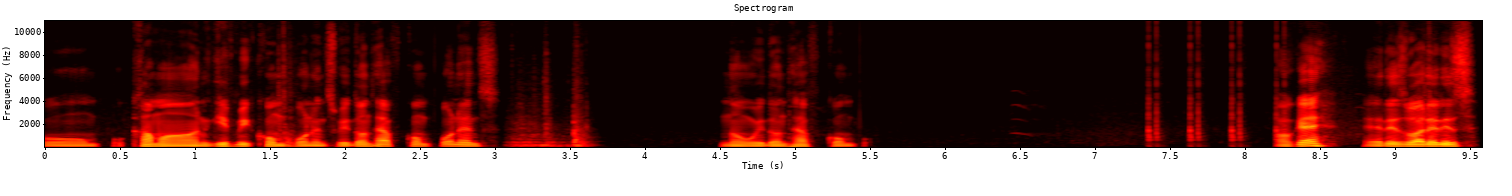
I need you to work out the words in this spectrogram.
Come on, give me components. We don't have components? No, we don't have comp... Okay, it is what it is.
